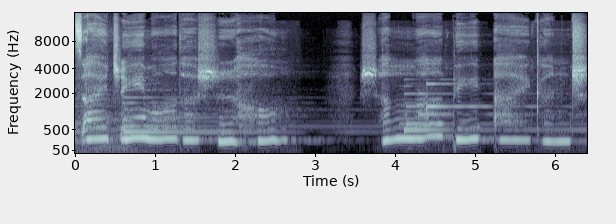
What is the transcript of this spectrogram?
在寂寞的时候什么比爱更迟？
